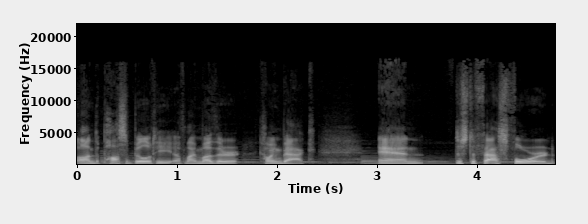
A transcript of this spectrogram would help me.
on the possibility of my mother coming back. And just to fast forward,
